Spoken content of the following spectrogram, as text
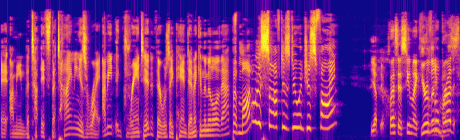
eh, I mean, the t- it's the timing is right. I mean, granted, there was a pandemic in the middle of that, but Monolith Soft is doing just fine. Yep. Plus, it seemed like Your little brother- months-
